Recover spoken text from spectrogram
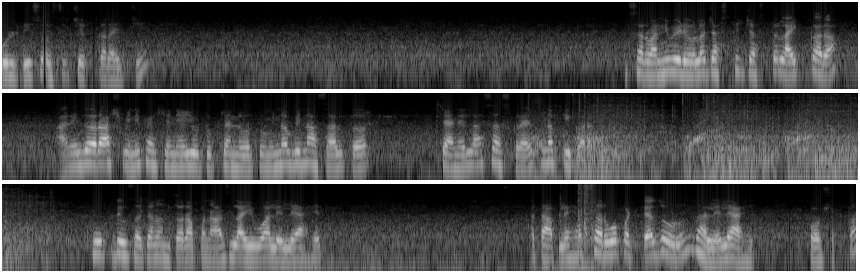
उलटी सोयसी चेक करायची. सर्वांनी व्हिडिओला जास्तीत जास्त लाईक करा. आणि जर अश्विनी फॅशन या यूट्यूब चॅनलवर तुम्ही नवीन असाल तर चॅनेलला सबस्क्राईब नक्की करा. खूप दिवसाच्या नंतर आपण आज लाईव्ह आलेले आहेत. आता आपल्या ह्या सर्व पट्ट्या जोडून झालेल्या आहेत. पाहू शकता?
